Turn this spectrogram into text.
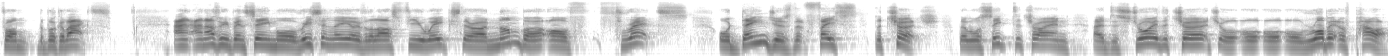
from the book of Acts. And, and as we've been seeing more recently over the last few weeks, there are a number of threats or dangers that face the church that will seek to try and uh, destroy the church or, or, or, or rob it of power.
